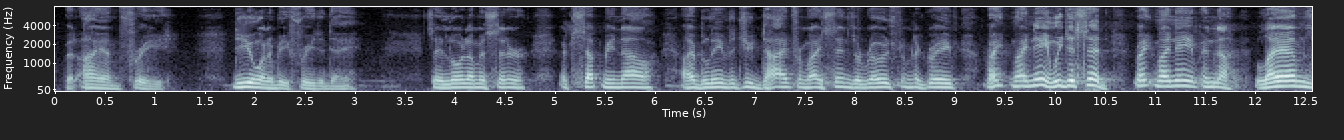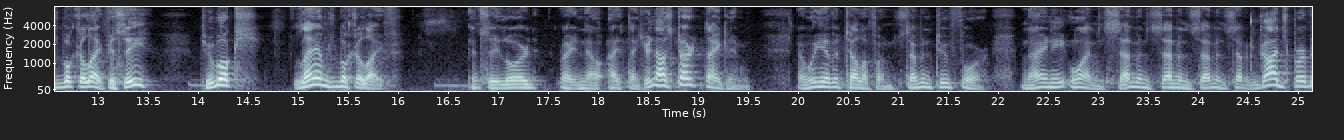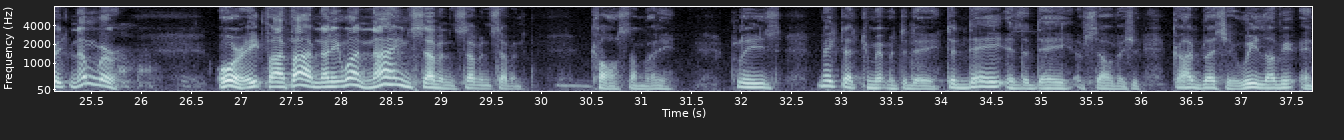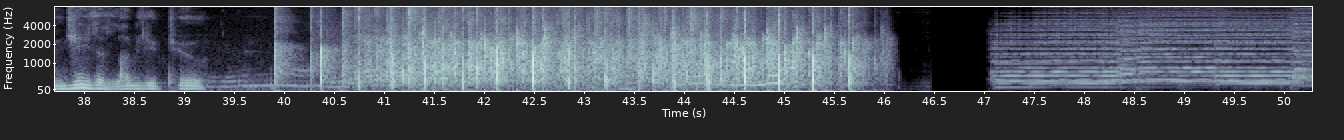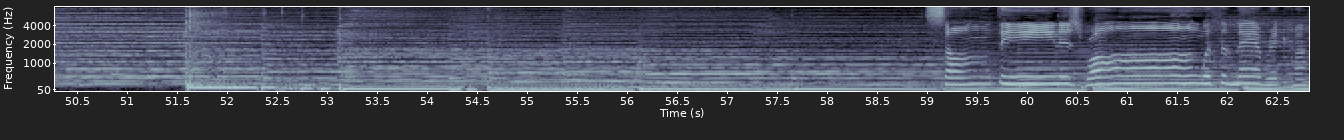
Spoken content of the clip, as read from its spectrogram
But I am free. Do you want to be free today? Say, Lord, I'm a sinner. Accept me now. I believe that you died for my sins, arose from the grave. Write my name. We just said, write my name in the Lamb's Book of Life. You see? Two books. Lamb's Book of Life and say, Lord, right now, I thank you. Now start thanking Him. Now we have a telephone, 724 981 7777. God's perfect number. Or 855 981 9777. Call somebody. Please make that commitment today. Today is the day of salvation. God bless you. We love you, and Jesus loves you too. America.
